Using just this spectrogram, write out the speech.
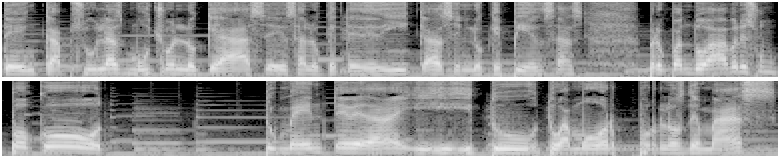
te encapsulas mucho en lo que haces, a lo que te dedicas, en lo que piensas, pero cuando abres un poco tu mente, ¿verdad? Y, tu, tu, amor por los demás,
